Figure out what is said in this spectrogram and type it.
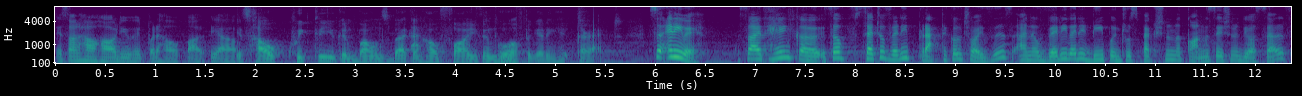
It's not how hard you hit, but how far. Yeah, It's how quickly you can bounce back and how far you can go after getting hit. Correct. So anyway, so I think uh, it's a set of very practical choices and a very very deep introspection and a conversation with yourself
